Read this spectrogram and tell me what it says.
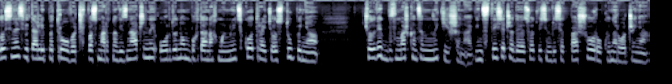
Лосінець Віталій Петрович посмертно відзначений орденом Богдана Хмельницького третього ступеня. Чоловік був мешканцем Нетішина. Він з 1981 року народження.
